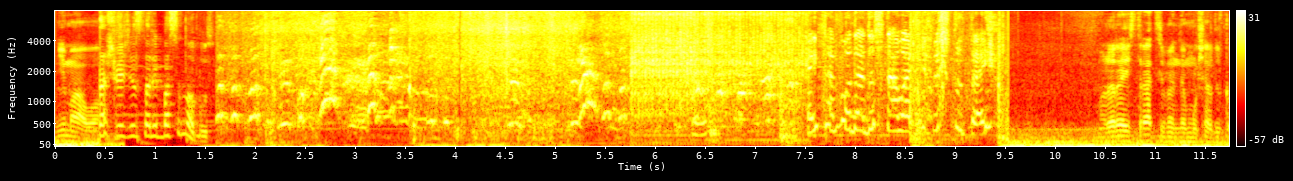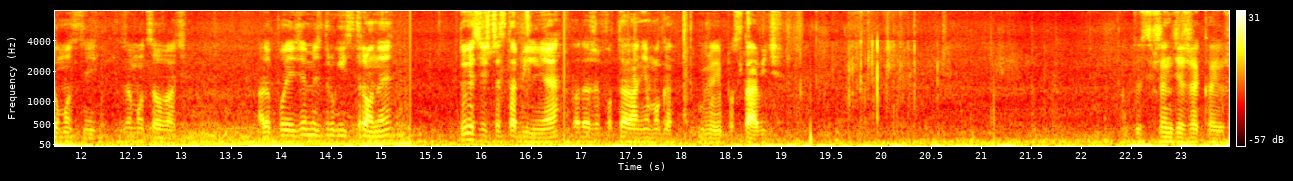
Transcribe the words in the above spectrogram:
nie mało. Na świecie stary basenobus. Ej, ta woda dostała się też tutaj. Może rejestrację będę musiał tylko mocniej zamocować. Ale pojedziemy z drugiej strony. Tu jest jeszcze stabilnie. Szkoda, że fotela nie mogę wyżej postawić. A tu jest wszędzie rzeka już.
